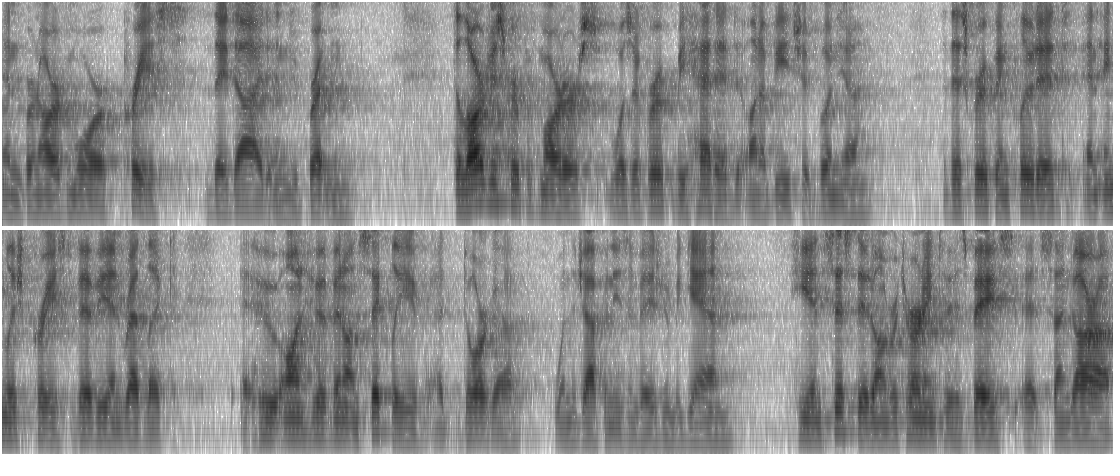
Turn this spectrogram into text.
and Bernard Moore, priests, they died in New Britain. The largest group of martyrs was a group beheaded on a beach at Buna. This group included an English priest, Vivian Redlich, who, on, who had been on sick leave at Dogura when the Japanese invasion began. He insisted on returning to his base at Sangara.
